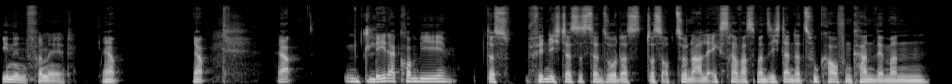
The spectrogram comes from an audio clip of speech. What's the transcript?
innen vernäht. Ja. Ja. Ja. Lederkombi, das finde ich, das ist dann so das, das optionale Extra, was man sich dann dazu kaufen kann, wenn man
